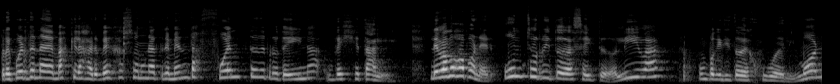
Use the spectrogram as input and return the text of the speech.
Recuerden además que las arvejas son una tremenda fuente de proteína vegetal. Le vamos a poner un chorrito de aceite de oliva, un poquitito de jugo de limón,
